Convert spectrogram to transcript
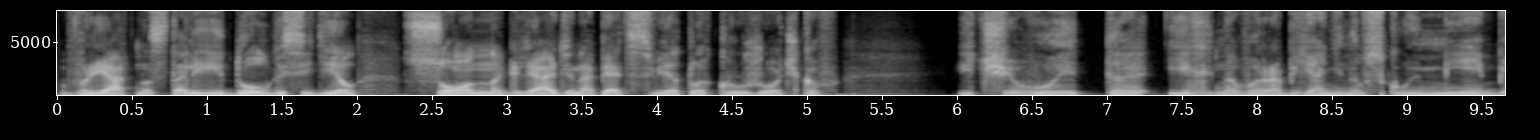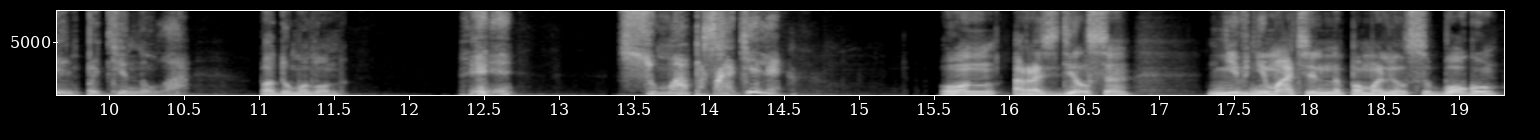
в ряд на столе и долго сидел, сонно глядя на пять светлых кружочков. «И чего это их на воробьяниновскую мебель потянуло?» — подумал он. «Хе-хе, с ума посходили!» Он разделся, невнимательно помолился Богу,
